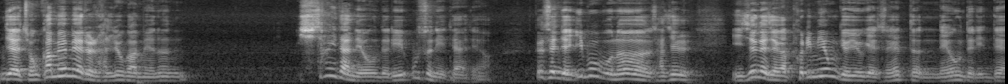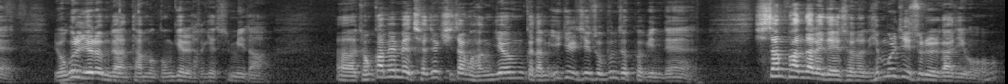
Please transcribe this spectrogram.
이제 종가 매매를 하려고 하면은 시장에 대한 내용들이 우선이 돼야 돼요. 그래서 이제 이 부분은 사실 이전에 제가 프리미엄 교육에서 했던 내용들인데 요걸 여러분들한테 한번 공개를 하겠습니다. 어, 종가 매매 최적 시장 환경 그다음 이길 지수 분석법인데 시장 판단에 대해서는 현물 지수를 가지고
